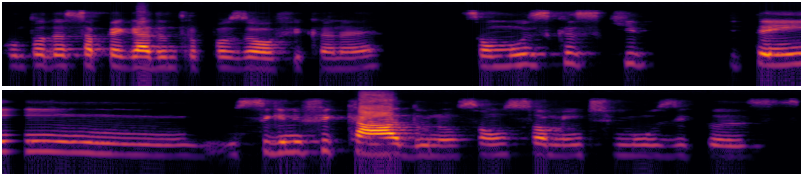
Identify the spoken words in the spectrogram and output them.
com toda essa pegada antroposófica, né? São músicas que, que têm um significado, não são somente músicas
